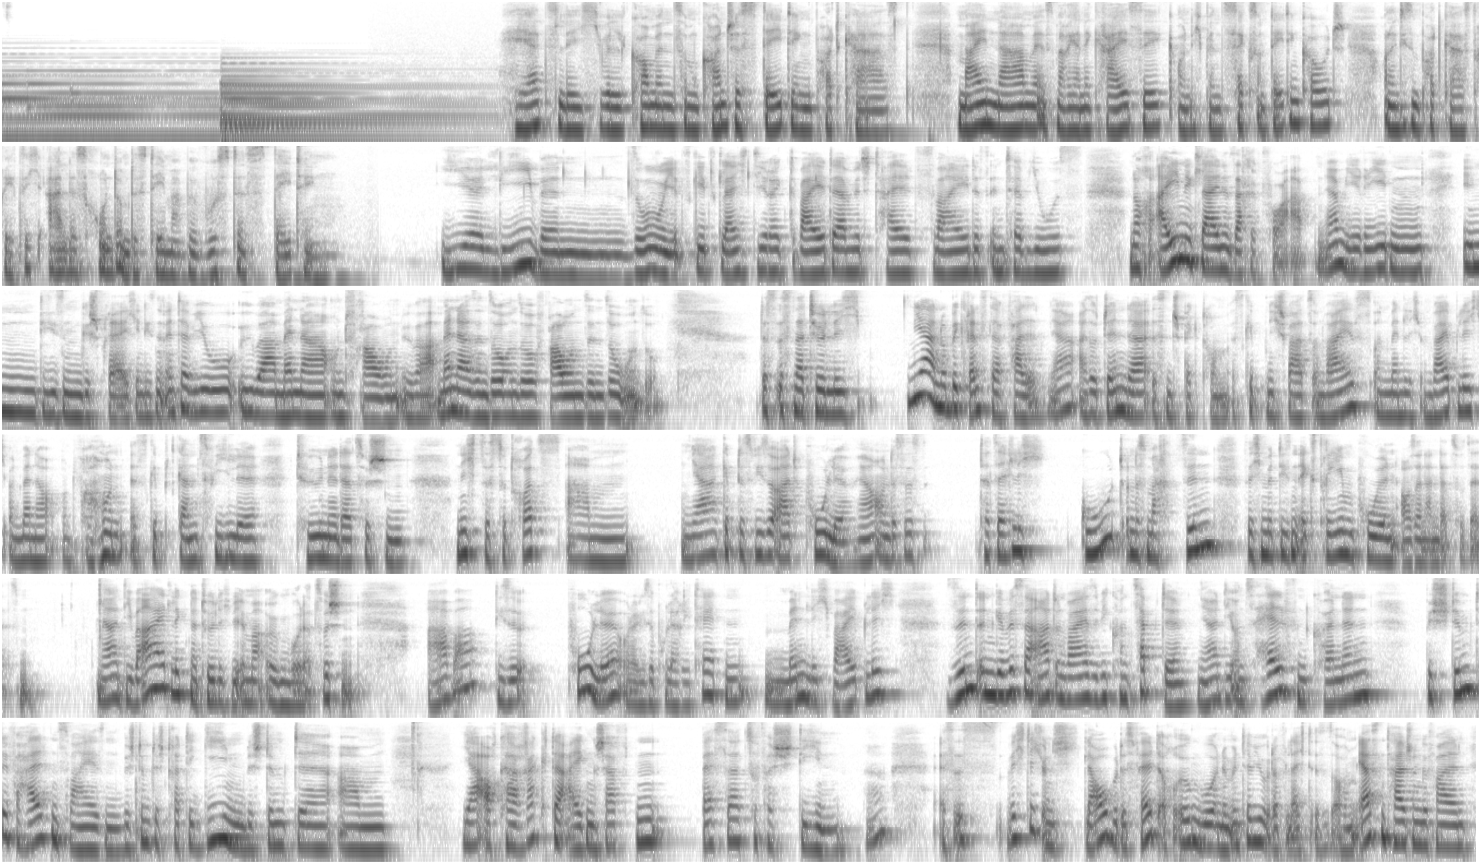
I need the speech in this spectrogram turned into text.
Herzlich willkommen zum Conscious Dating Podcast. Mein Name ist Marianne Kreisig und ich bin Sex- und Dating Coach und in diesem Podcast dreht sich alles rund um das Thema bewusstes Dating. Ihr Lieben, so, jetzt geht es gleich direkt weiter mit Teil 2 des Interviews. Noch eine kleine Sache vorab. Ja, wir reden in diesem Gespräch, in diesem Interview über Männer und Frauen, über Männer sind so und so, Frauen sind so und so. Das ist natürlich ja nur begrenzt der Fall. Ja? Also Gender ist ein Spektrum. Es gibt nicht schwarz und weiß und männlich und weiblich und Männer und Frauen. Es gibt ganz viele Töne dazwischen. Nichtsdestotrotz ähm, ja, gibt es wie so eine Art Pole. Ja? Und es ist tatsächlich gut und es macht Sinn, sich mit diesen extremen Polen auseinanderzusetzen. Ja, die Wahrheit liegt natürlich wie immer irgendwo dazwischen. Aber diese Pole oder diese Polaritäten, männlich-weiblich, sind in gewisser Art und Weise wie Konzepte, ja, die uns helfen können, bestimmte Verhaltensweisen, bestimmte Strategien, bestimmte ähm, ja auch Charaktereigenschaften besser zu verstehen. Ja? Es ist wichtig und ich glaube, das fällt auch irgendwo in einem Interview oder vielleicht ist es auch im ersten Teil schon gefallen,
